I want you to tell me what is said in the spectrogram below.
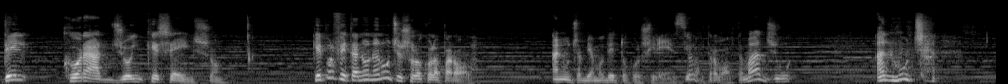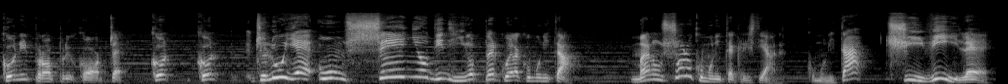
del coraggio in che senso? Che il profeta non annuncia solo con la parola, annuncia abbiamo detto col silenzio l'altra volta, ma annuncia con il proprio corpo, cioè, con, con, cioè lui è un segno di Dio per quella comunità, ma non solo comunità cristiana, comunità civile.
